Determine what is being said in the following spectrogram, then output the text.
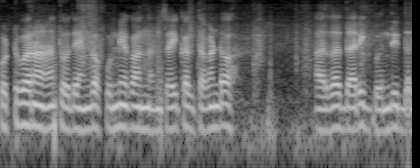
ಕೊಟ್ಟು ಬರೋಣ ಅಂತ ಹೋದೆ. ಹೆಂಗ ಒಂದು ನನ್ನ ಸೈಕಲ್ ತಗೊಂಡು. ಅರ್ಧ ದಾರಿಗೆ ಬಂದಿದ್ದ.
